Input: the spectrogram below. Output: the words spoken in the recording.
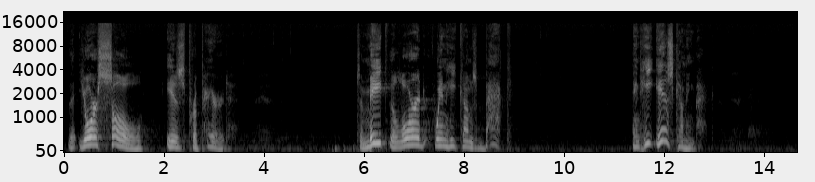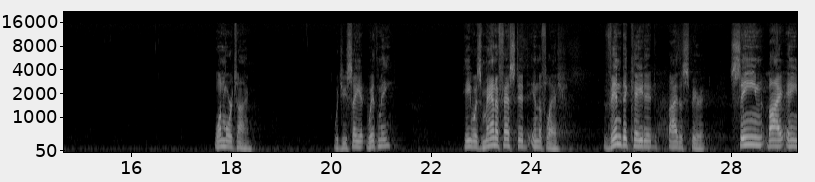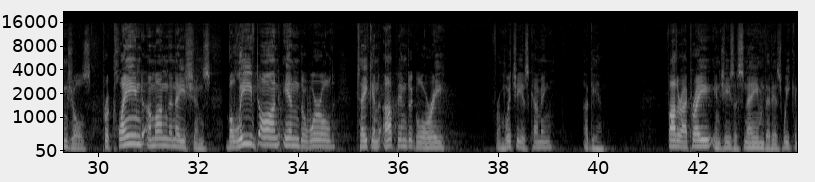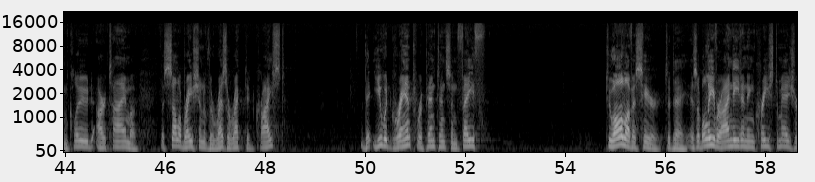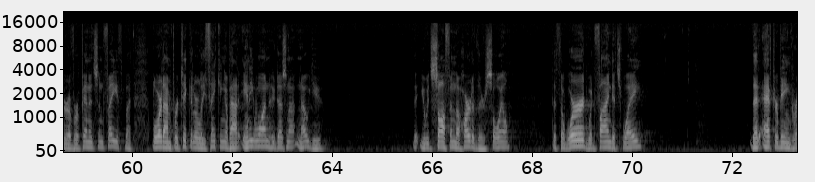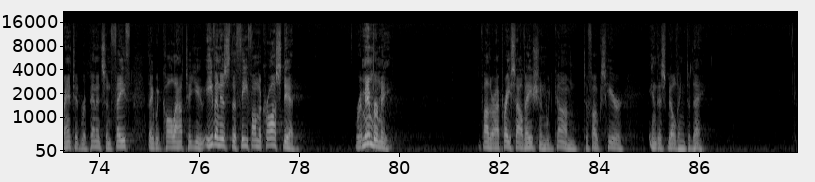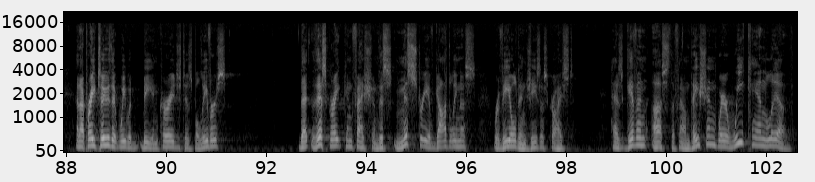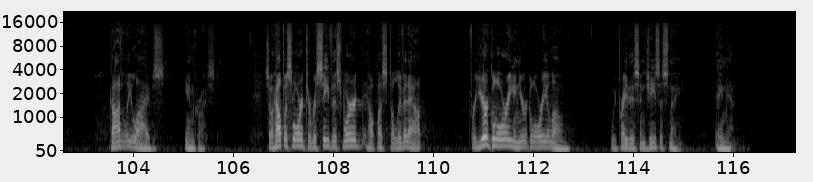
that your soul is prepared to meet the Lord when He comes back. And He is coming back. One more time. Would you say it with me? He was manifested in the flesh, vindicated by the Spirit, seen by angels, proclaimed among the nations, believed on in the world, taken up into glory, from which he is coming again. Father, I pray in Jesus' name that as we conclude our time of the celebration of the resurrected Christ, that you would grant repentance and faith to all of us here today. As a believer, I need an increased measure of repentance and faith, but Lord, I'm particularly thinking about anyone who does not know you, that you would soften the heart of their soil, that the word would find its way, that after being granted repentance and faith, they would call out to you, even as the thief on the cross did. Remember me. Father, I pray salvation would come to folks here in this building today. And I pray too that we would be encouraged as believers that this great confession, this mystery of godliness revealed in Jesus Christ, has given us the foundation where we can live godly lives in Christ. So help us, Lord, to receive this word. Help us to live it out for your glory and your glory alone. We pray this in Jesus' name. Amen.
